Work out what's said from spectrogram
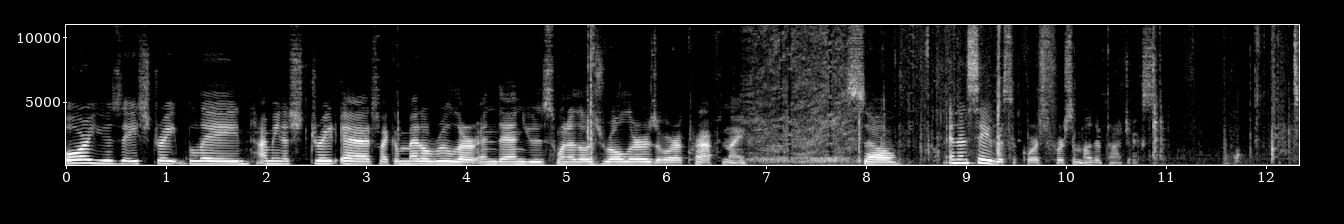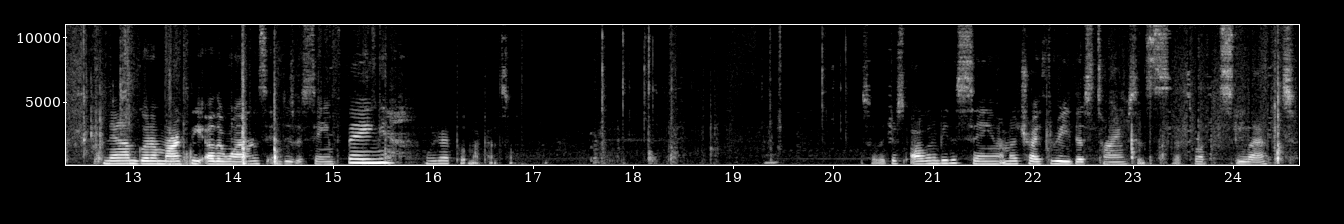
Or use a straight blade, I mean a straight edge like a metal ruler and then use one of those rollers or a craft knife. So, and then save this of course for some other projects. Now I'm going to mark the other ones and do the same thing. Where did I put my pencil? So they're just all going to be the same. I'm going to try three this time since that's what's left.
